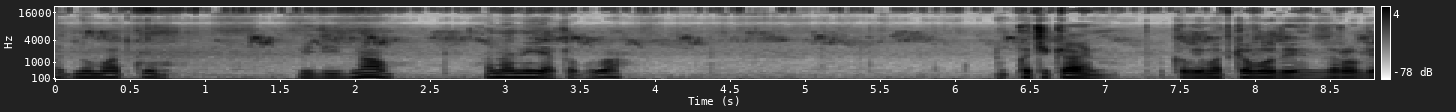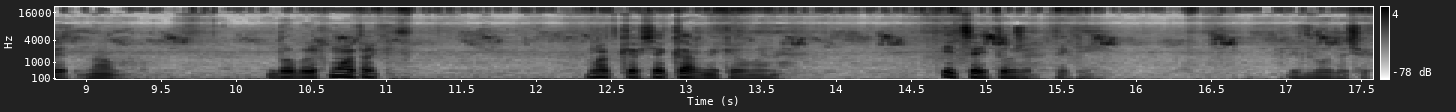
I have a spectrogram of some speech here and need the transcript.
Одну матку від'єднав. Вона ніяка була. Почекаємо, коли матководи зроблять нам добрих маток. Матка вся карника в мене. І цей теж такий відводочок.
